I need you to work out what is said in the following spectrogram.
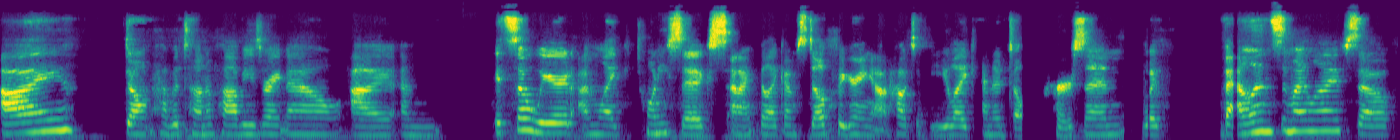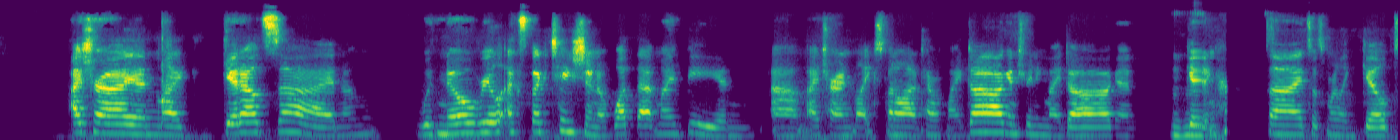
I don't have a ton of hobbies right now. I am, it's so weird. I'm like 26 and I feel like I'm still figuring out how to be like an adult person with balance in my life. So I try and like get outside um, with no real expectation of what that might be. And um, I try and like spend a lot of time with my dog and training my dog and mm-hmm. getting her outside. So it's more like guilt.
